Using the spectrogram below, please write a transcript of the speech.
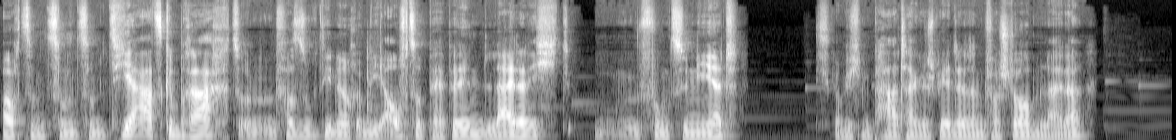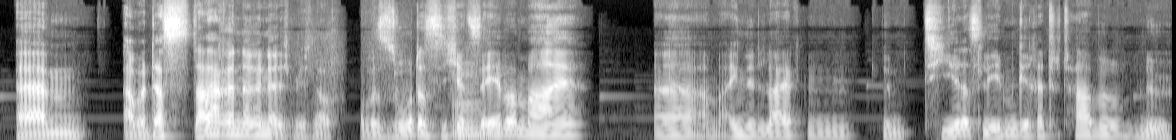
Auch zum, zum, zum Tierarzt gebracht und versucht, die noch irgendwie aufzupäppeln. Leider nicht funktioniert. Ist, glaube ich, ein paar Tage später dann verstorben, leider. Ähm, aber das, daran erinnere ich mich noch. Aber so, dass ich jetzt mhm. selber mal äh, am eigenen Leib einem Tier das Leben gerettet habe, nö.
